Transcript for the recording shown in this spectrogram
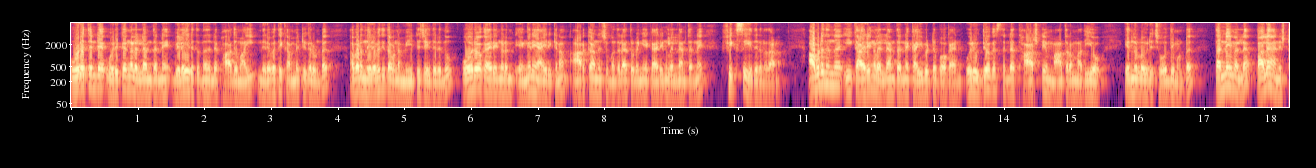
പൂരത്തിന്റെ ഒരുക്കങ്ങളെല്ലാം തന്നെ വിലയിരുത്തുന്നതിന്റെ ഭാഗമായി നിരവധി കമ്മിറ്റികളുണ്ട്. അവർ നിരവധി തവണ മീറ്റ് ചെയ്തിരുന്നു. ഓരോ കാര്യങ്ങളും എങ്ങനെയായിരിക്കണം ആർക്കാണ് ചുമതല തുടങ്ങിയ കാര്യങ്ങളെല്ലാം തന്നെ ഫിക്സ് ചെയ്തിരുന്നതാണ്. അവിടെ നിന്ന് ഈ കാര്യങ്ങളെല്ലാം തന്നെ കൈവിട്ടു പോകാൻ ഒരു ഉദ്യോഗസ്ഥന്റെ ധാർഷ്ട്യം മാത്രം മതിയോ എന്നുള്ള ഒരു ചോദ്യമുണ്ട്. തന്നെയുമല്ല പല അനിഷ്ട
